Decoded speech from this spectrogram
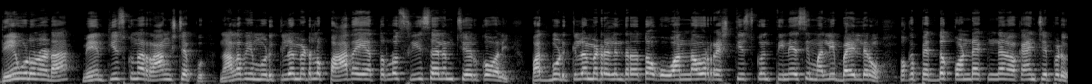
దేవుడు ఉన్నాడా మేము తీసుకున్న రాంగ్ స్టెప్. నలభై మూడు కిలోమీటర్లు పాదయాత్రలో శ్రీశైలం చేరుకోవాలి. పదమూడు కిలోమీటర్లు వెళ్ళిన తర్వాత ఒక వన్ అవర్ రెస్ట్ తీసుకొని తినేసి మళ్ళీ బయలుదేరాం. ఒక పెద్ద కొండ ఒక ఆయన చెప్పాడు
